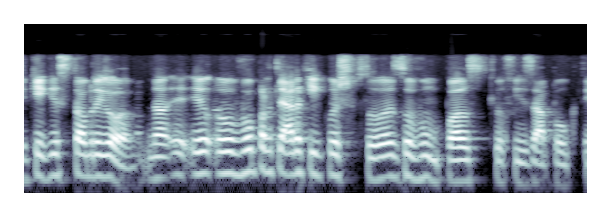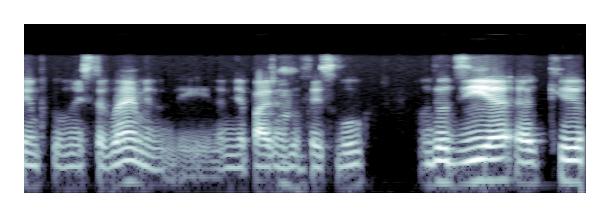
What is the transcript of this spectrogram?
E o que é que isso te obrigou? Não, eu, eu, vou partilhar aqui com as pessoas. Houve um post que eu fiz há pouco tempo no Instagram e, na minha página do uhum. Facebook, onde eu dizia uh, que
